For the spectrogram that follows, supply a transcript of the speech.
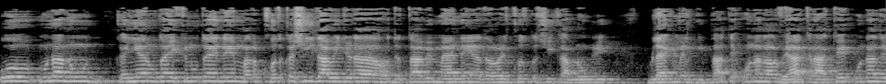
ਉਹ, ਉਹਨਾਂ ਨੂੰ ਕਈਆਂ ਨੂੰ ਤਾਂ ਇੱਕ ਨੂੰ ਤਾਂ ਇਹਨੇ ਮਤਲਬ ਖੁਦਕਸ਼ੀ ਦਾ ਵੀ ਜਿਹੜਾ ਉਹ ਦਿੱਤਾ ਵੀ ਮੈਂ ਨਹੀਂ ਅਦਰਵਾਈਜ਼ ਖੁਦਕਸ਼ੀ ਕਰ ਲੂੰਗੀ ਬਲੈਕਮੇਲ ਕੀਤਾ ਤੇ ਉਹਨਾਂ ਨਾਲ ਵਿਆਹ ਕਰਾ ਕੇ ਉਹਨਾਂ ਦੇ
